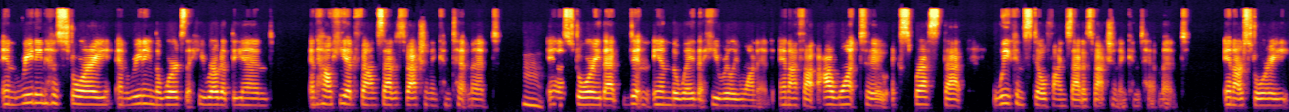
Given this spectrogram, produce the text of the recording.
in reading his story and reading the words that he wrote at the end and how he had found satisfaction and contentment hmm. in a story that didn't end the way that he really wanted. And I thought, I want to express that we can still find satisfaction and contentment in our story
